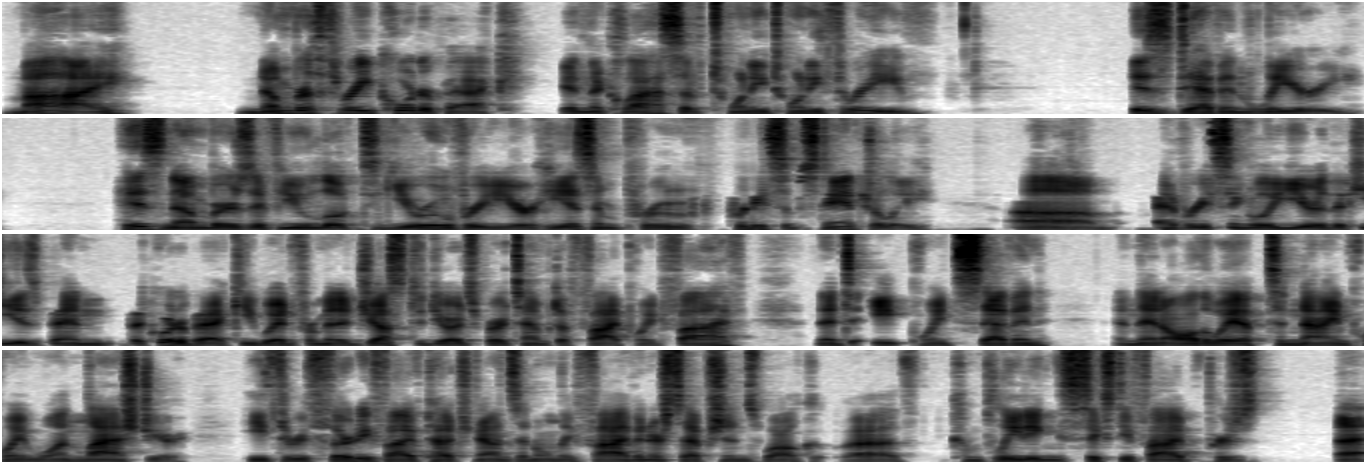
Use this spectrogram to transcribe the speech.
My number three quarterback in the class of 2023 is Devin Leary. His numbers, if you looked year over year, he has improved pretty substantially um, every single year that he has been the quarterback. He went from an adjusted yards per attempt of 5.5, then to 8.7, and then all the way up to 9.1 last year. He threw 35 touchdowns and only five interceptions while uh, completing 65 uh,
